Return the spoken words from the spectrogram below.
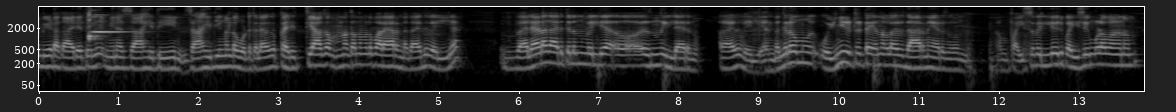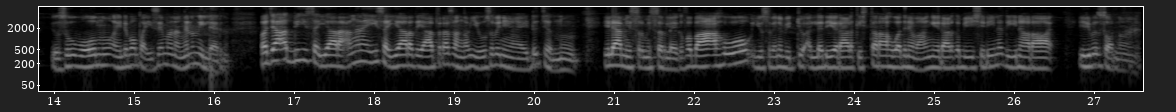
നബിയുടെ കാര്യത്തിൽ മിന സാഹിദീൻ. സാഹിദീങ്ങളുടെ കൂട്ടത്തിൽ. അതായത് പരിത്യാഗം എന്നൊക്കെ നമ്മൾ പറയാറുണ്ട്. അതായത് വലിയ വിലയുടെ കാര്യത്തിലൊന്നും വലിയ ഒന്നും ഇല്ലായിരുന്നു. അതായത് വലിയ എന്തെങ്കിലും ഒന്ന് ഒഴിഞ്ഞു കിട്ടട്ടെ എന്നുള്ള ഒരു ധാരണയായിരുന്നു തോന്നുന്നു പൈസ വലിയൊരു പൈസയും കൂടെ വേണം. യൂസുഫ് പോകുന്നു. അതിന്റെ ഒപ്പം പൈസയും വേണം. അങ്ങനെയൊന്നും ഇല്ലായിരുന്നു. ഫജാദ് ബി സയ്യാറ. അങ്ങനെ ഈ സയ്യാറത്ത് യാത്രാ സംഘം യൂസുഫിനെയായിട്ട് ചെന്നു. ഇലാ മിസ്ർ മിസ്റിലേക്ക്. അപ്പോൾ ബാഹുവോ യൂസുഫിനെ വിറ്റു. അല്ലെങ്കിൽ ഒരാൾക്ക് ഇഷ്ടറാഹു അതിനെ വാങ്ങിയ ഒരാൾക്ക് ബീഷരീന ദീനാറ. ഇരുപത് സ്വർണമാണ്.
